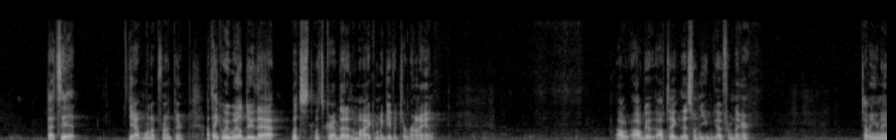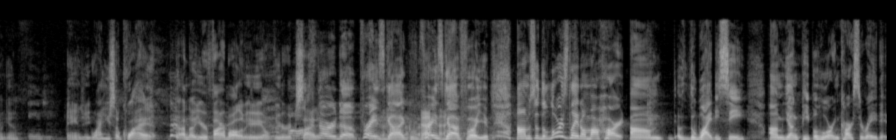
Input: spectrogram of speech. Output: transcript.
That's it. Yeah, one up front there. I think we will do that. Let's let's grab that other mic. I'm going to give it to Ryan. I'll, I'll go. I'll take this one. You can go from there. Tell me your name again. Angie. Angie, why are you so quiet? I know you're a fireball over here. You're, you're excited. All stirred up. Praise God. Praise God for you. Um, so the Lord's laid on my heart um, the YDC, um, young people who are incarcerated.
